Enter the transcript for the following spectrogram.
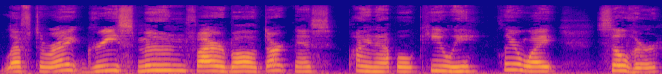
Left to right, Grease, Moon, Fireball, Darkness, Pineapple, Kiwi, Clear White, Silver,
